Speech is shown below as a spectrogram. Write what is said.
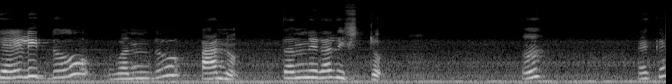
ಕೇಳಿದ್ದು ಒಂದು ಪ್ಯಾನು ತಂದಿರೋದು ಇಷ್ಟು ಹಾಂ? ಯಾಕೆ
